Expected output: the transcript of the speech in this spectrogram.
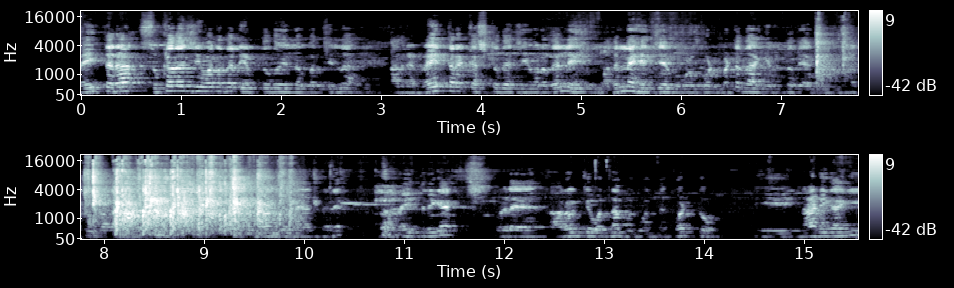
ರೈತರ ಸುಖದ ಜೀವನದಲ್ಲಿ ಇರ್ತದೋ ಇಲ್ಲೋ ಗೊತ್ತಿಲ್ಲ, ಆದರೆ ರೈತರ ಕಷ್ಟದ ಜೀವನದಲ್ಲಿ ಮೊದಲನೇ ಹೆಜ್ಜೆ ಬುಗುಳ್ಕೋಡ್ ಮಟ್ಟದಾಗಿರ್ತದೆ ಅನ್ನೋದು ಹೇಳ್ತಾರೆ ರೈತರಿಗೆ ಒಳ್ಳೆ ಆರೋಗ್ಯವನ್ನು ಭಗವಂತ ಕೊಟ್ಟು ಈ ನಾಡಿಗಾಗಿ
